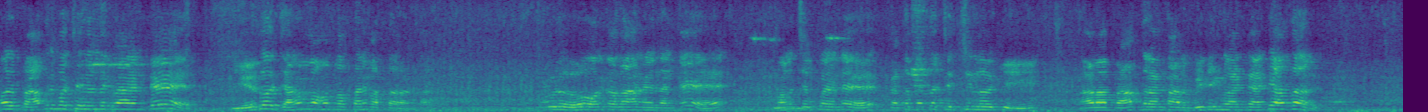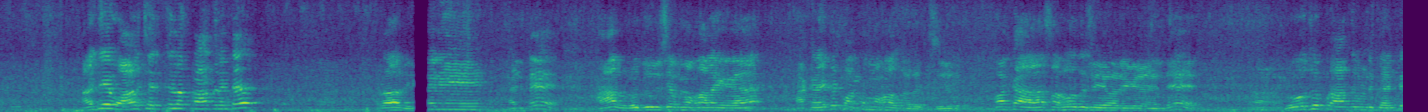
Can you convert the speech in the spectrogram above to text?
మరి ప్రార్థనకి వచ్చేది ఎందుకు రా అంటే ఏదో జనం మొహం చూస్తానికి వస్తారంట. ఇప్పుడు ఒక ఉదాహరణ ఏంటంటే మనం చెప్పుకుంటే పెద్ద పెద్ద చర్చిల్లోకి ఆడ ప్రార్థన అంటే ఆడ మీటింగ్ లాంటి అంటే వెళ్తారు. అదే వాళ్ళ చర్చిలో ప్రార్థన అంటే రాదు. అంటే ఆ రోజు చూసే మొహాలుగా అక్కడైతే కొత్త మొహాలు చూడొచ్చు ఒక సహోదరులు ఏమడిగా అంటే రోజు ప్రార్థన ఉండి అంటే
